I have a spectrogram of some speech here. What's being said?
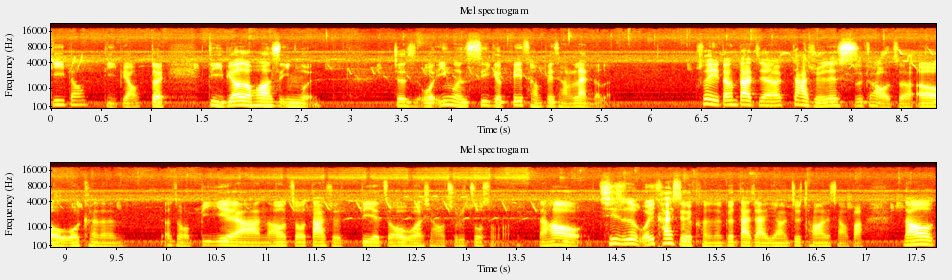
低标、底标，对，底标的话是英文，就是我英文是一个非常非常烂的人，所以当大家大学在思考着哦，我可能要怎么毕业啊，然后之后大学毕业之后我想要出去做什么，然后其实我一开始也可能跟大家一样，就是同样的想法，然后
